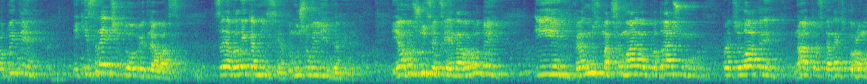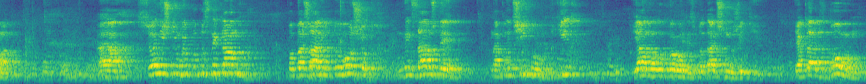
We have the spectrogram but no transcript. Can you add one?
робити якісь речі добрі для вас це велика місія, тому що ви лідери. Я горжуся цією нагородою і клянусь максимально в подальшому працювати на Тростянецьку громаду. Е, Сьогоднішнім випускникам побажаю того, щоб в них завжди на плечі був їх янгол-охоронець в подальшому житті. Яка з Богом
